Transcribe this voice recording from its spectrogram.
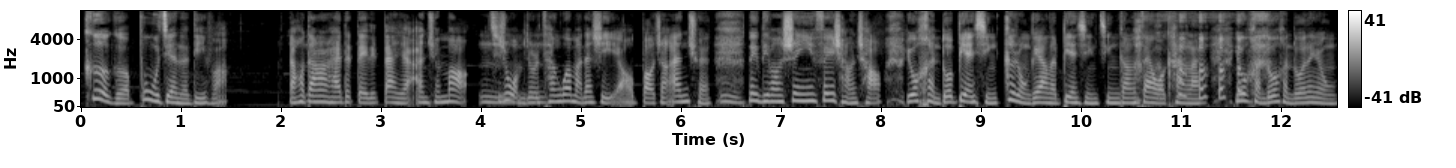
各个部件的地方。然后当然还得得戴着安全帽。其实我们就是参观嘛，但是也要保证安全。那个地方声音非常吵，有很多变形，各种各样的变形金刚，在我看来 有很多很多那种。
